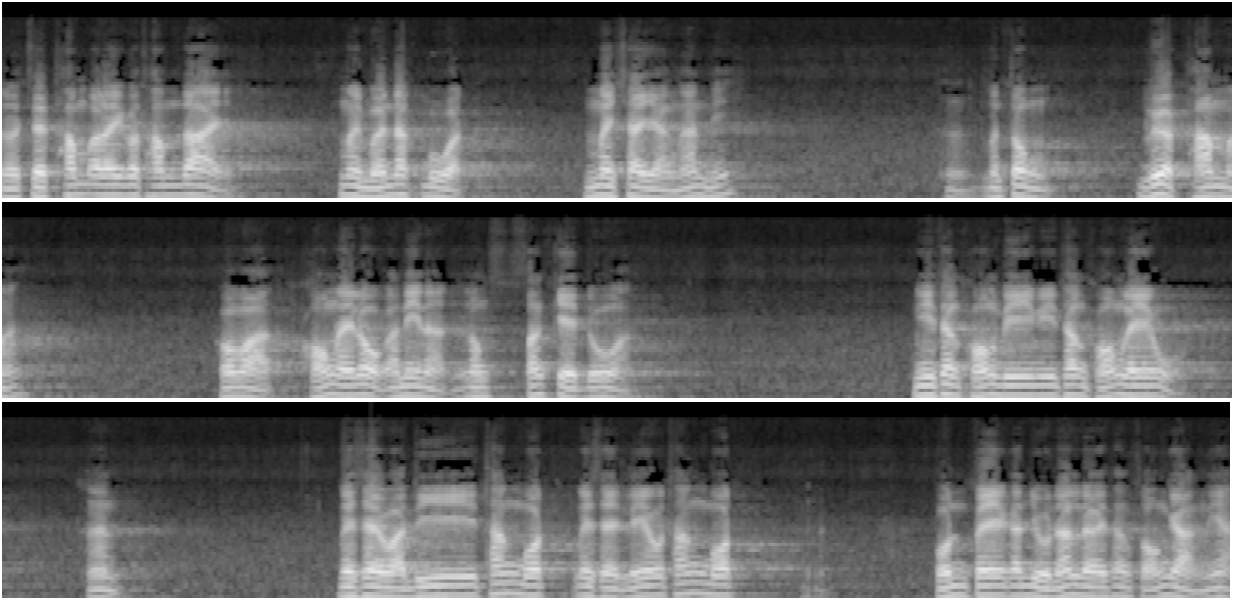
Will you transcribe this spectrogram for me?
เราจะทำอะไรก็ทำได้ ไม่เหมือนนักบวช ไม่ใช่อย่างนั้นนี้ มันต้องเลือกทำนะเพราะว่าของในโลกอันนี้นะ่ะ ลองสังเกตดูอะ มีทั้งของดีมีทั้งของเลวนั่นไม่ใช่ว่าดีทั้งหมด ไม่ใช่เลวทั้งหมดผลเปกันอยู่นั้นเลยทั้งสองอย่างเนี้ย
